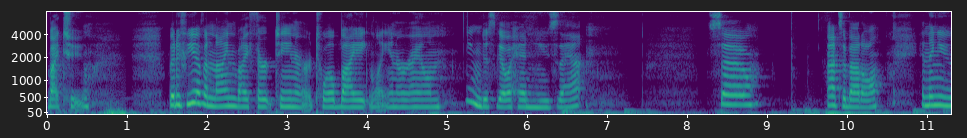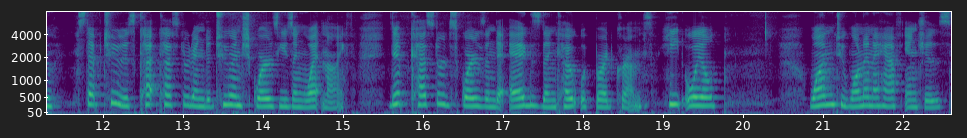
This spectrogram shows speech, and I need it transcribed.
by 2. But if you have a 9 by 13 or a 12 by 8 laying around, you can just go ahead and use that. So that's about all. And then you Step 2 is cut custard into 2 inch squares using wet knife. Dip custard squares into eggs, then coat with breadcrumbs. Heat oil 1 to 1.5 inches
